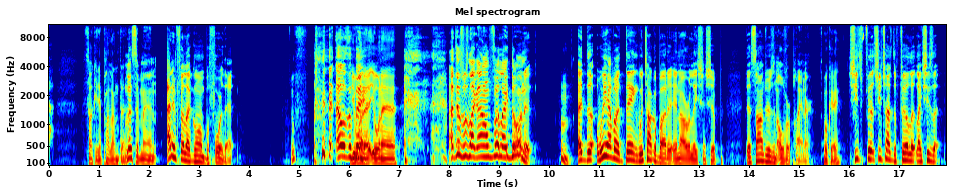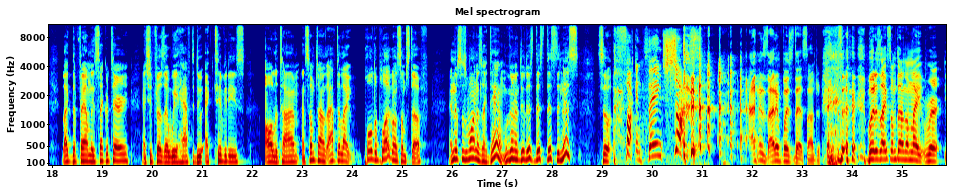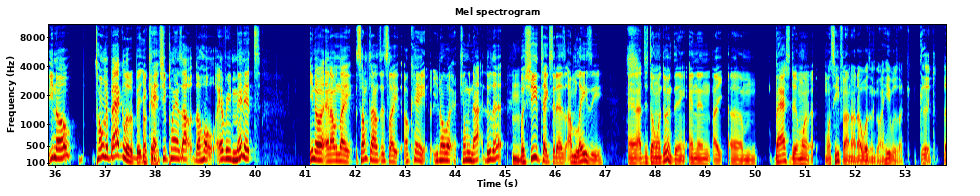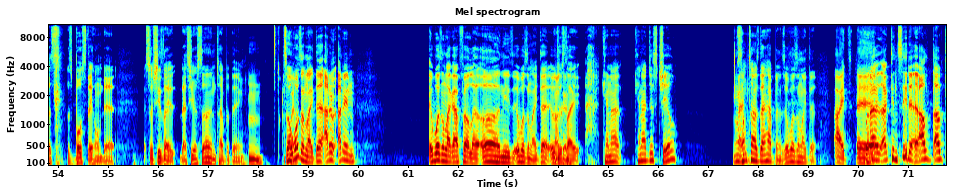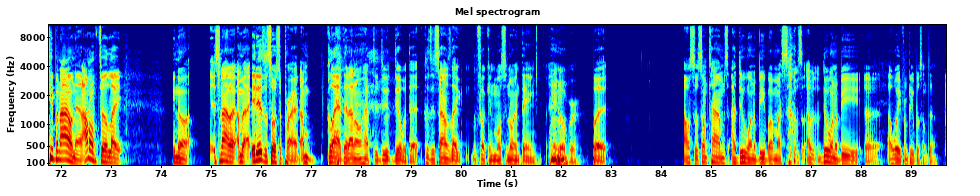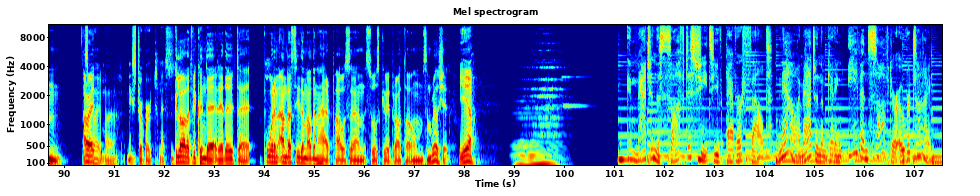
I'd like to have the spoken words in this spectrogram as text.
fuck it, jag pallar inte. Listen, man, I didn't feel like going before that. that was the You thing. wanna, you wanna, I just was like, I don't feel like doing it. Uh, the- we have a thing we talk about it in our relationship that Sandra is an over planner. Okay. She's feel she tries to feel it like she's a, like the family secretary, and she feels like we have to do activities all the time. And sometimes I have to like pull the plug on some stuff. And this is one is like, damn, we're gonna do this, this, this, and this. So Fucking thing sucks! I didn't, I didn't push that, Sandra. but it's like sometimes I'm like, you know, tone it back a little bit. You Okay. can't. She plans out the whole every minute, you know. And I'm like, sometimes it's like, okay, you know what? Can we not do that? But she takes it as I'm lazy and I just don't want to do anything. And then like, um, Bash didn't want. Once he found out I wasn't going, he was like, good. Let's let's both stay home, Dad. So she's like, that's your son, type of thing. So it wasn't like that. I don't. I didn't it wasn't like I felt like uh it needs- it wasn't like that. It was just like can I can I just chill? Sometimes that happens. It wasn't like that. All right. eh, But I, I can see that. I'll I'll keep an eye on that. I don't feel like you know it's not like I mean it is a source of pride. I'm glad that I don't have to do deal with that because it sounds like the fucking most annoying thing hangover. But also sometimes I do want to be by myself. I do want to be uh, away from people sometimes. All Despite right. my extrovertness. glad att vi kunde reda ut det. På den andra sidan av den här pausen så ska vi prata om some real shit. Yeah. Imagine the softest sheets you've ever felt. Now imagine them getting even softer over time.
